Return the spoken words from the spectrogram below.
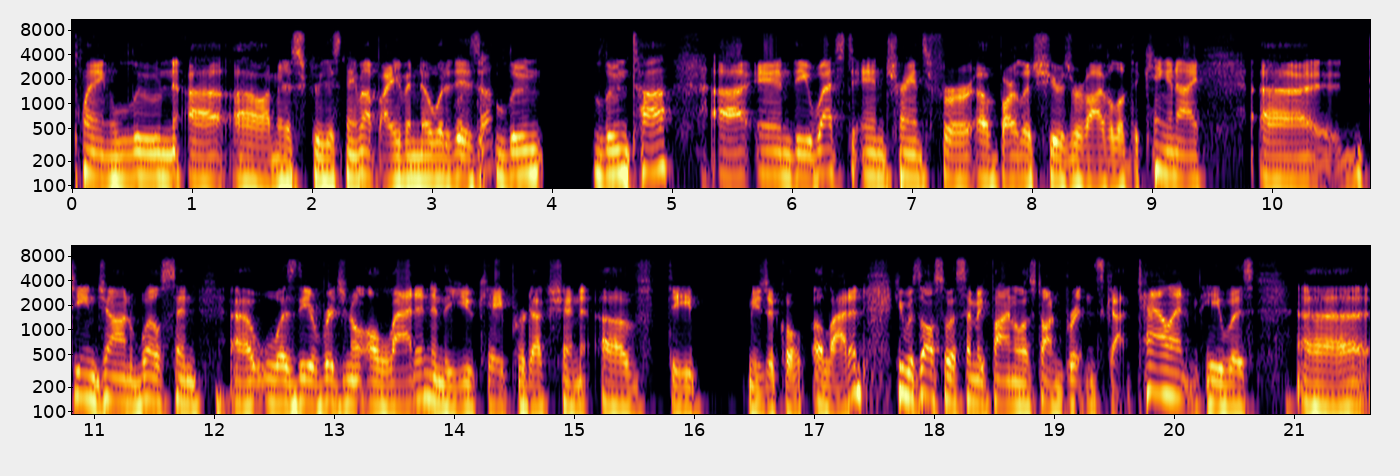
playing Loon. Uh, oh, I'm going to screw this name up. I even know what it is. Loon. Lun Tha uh, in the West End transfer of Bartlett Sher's revival of The King and I. Uh, Dean John Wilson uh, was the original Aladdin in the UK production of the musical Aladdin. He was also a semifinalist on Britain's Got Talent. He was uh,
